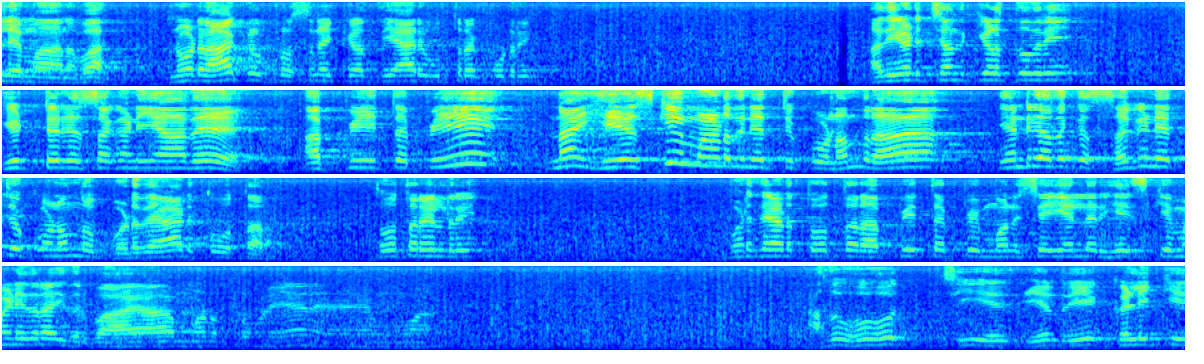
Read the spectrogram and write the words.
ಎಲೆ ಮಾನವ. ನೋಡ್ರಿ, ಆಕಳ ಪ್ರಶ್ನೆ ಕೇಳ್ತು ಯಾರಿಗೆ ಉತ್ತರ ಕೊಡ್ರಿ? ಅದು ಎಷ್ಟು ಚಂದ ಕೇಳ್ತದ್ರಿ? ಇಟ್ಟರೆ ಸಗಣಿಯಾದೆ, ಅಪ್ಪಿ ತಪ್ಪಿ ನಾ ಹೆಸ್ಕಿ ಮಾಡಿದನೆ ಎತ್ತಿಕೊಂಡಂದ್ರೆ, ಏನ್ರಿ ಅದಕ್ಕೆ ಸಗಣಿ ಎತ್ತಿಕೊಂಡಂದು ಬಡ್ದಾಡಿ ತೋತಾರ. ಇಲ್ರಿ ಬಡ್ದಾಡಿ ತೋತಾರ, ಅಪ್ಪಿ ತಪ್ಪಿ ಮನುಷ್ಯ ಎಲ್ಲರೂ ಹೇಸಿಗೆ ಮಾಡಿದ್ರ, ಇದ್ರ ಬಾಯ ಮಾಡ್ತಾನೆ ಅದು ಚಿ, ಏನ್ರಿ, ಕಳಿಕೆ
